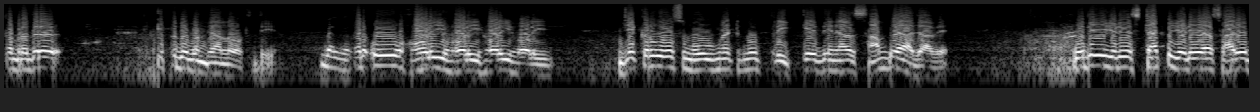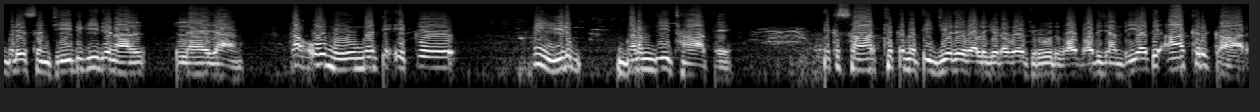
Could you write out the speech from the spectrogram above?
ਤਾਂ ਬ੍ਰਦਰ ਇੱਕ ਦੋ ਬੰਦਿਆਂ ਨਾਲ ਉੱਠਦੀ ਆ। ਪਰ ਉਹ ਹੌਲੀ ਹੌਲੀ ਹੌਲੀ ਹੌਲੀ ਜੇਕਰ ਉਸ ਮੂਵਮੈਂਟ ਨੂੰ ਤਰੀਕੇ ਦੇ ਨਾਲ ਸਾਂਭਿਆ ਜਾਵੇ ਉਹਦੇ ਜਿਹੜੇ ਸਟੈਪ ਜਿਹੜੇ ਆ ਸਾਰੇ ਬੜੇ ਸੰਜੀਦਗੀ ਦੇ ਨਾਲ ਲੈ ਜਾਣ ਤਾਂ ਉਹ ਮੂਵਮੈਂਟ ਇੱਕ ਭੀੜ ਬਣਨ ਦੀ ਥਾਂ ਤੇ ਇੱਕ ਸਾਰਥਕ ਨਤੀਜੇ ਦੇ ਵੱਲ ਜਿਹੜਾ ਉਹ ਜ਼ਰੂਰ ਵੱਧ ਜਾਂਦੀ ਹੈ ਤੇ ਆਖਰਕਾਰ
